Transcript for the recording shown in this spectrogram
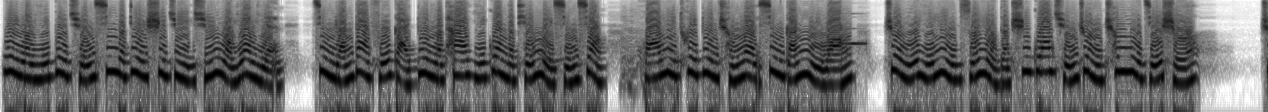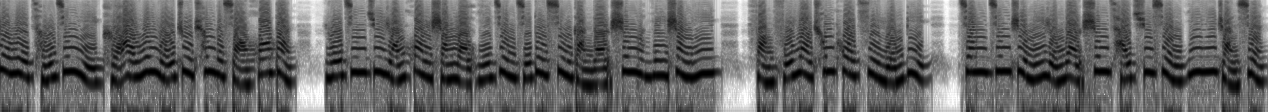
为了一部全新的电视剧《许我耀眼》。竟然大幅改变了她一贯的甜美形象，华丽蜕变成了性感女王，这无疑令所有的吃瓜群众瞠目结舌。这位曾经以可爱温柔著称的小花旦，如今居然换上了一件极度性感的深 V 上衣，仿佛要冲破次元壁，将精致迷人的身材曲线一一展现。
